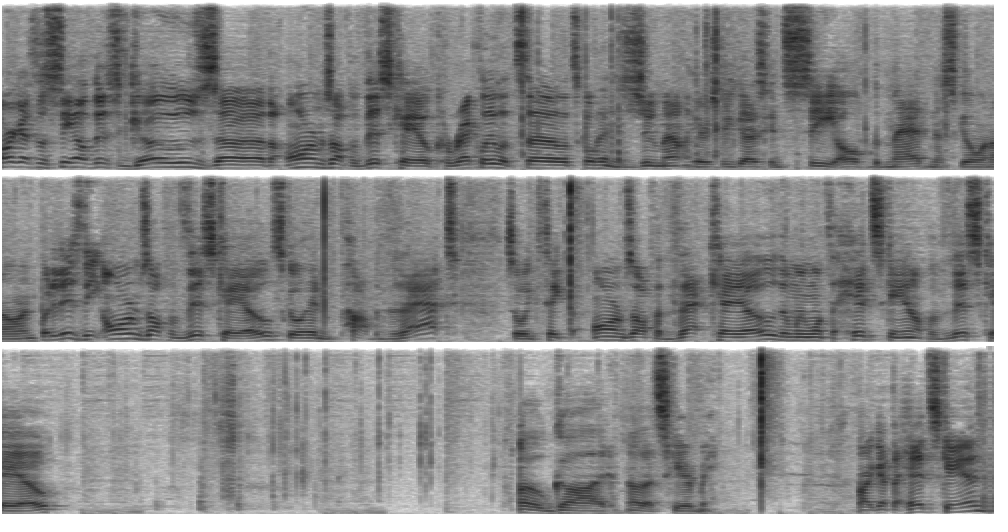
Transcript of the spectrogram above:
Alright guys, let's see how this goes. Uh, the arms off of this KO correctly. Let's uh, let's go ahead and zoom out here so you guys can see all the madness going on. But it is the arms off of this KO. Let's go ahead and pop that. So we take the arms off of that KO. Then we want the head scan off of this KO. Oh god. Oh, that scared me. Alright, got the head scan.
